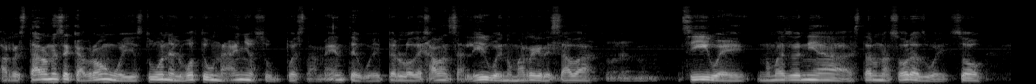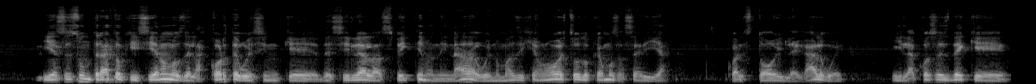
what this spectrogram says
arrestaron a ese cabrón, güey. Estuvo en el bote un año, supuestamente, güey, pero lo dejaban salir, güey, nomás regresaba. Sí, güey, nomás venía a estar unas horas, güey. So, y ese es un trato que hicieron los de la corte, güey, sin que decirle a las víctimas ni nada, güey. Nomás dijeron, oh, esto es lo que vamos a hacer y ya. Cual es todo ilegal, güey. Y la cosa es de que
